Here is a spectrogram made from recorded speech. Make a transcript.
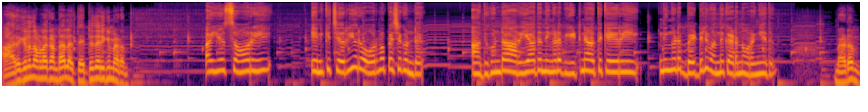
ആരെങ്കിലും നമ്മളെ കണ്ടാലേ തെറ്റിദ്ധരിക്കും മാഡം. അയ്യോ സോറി എനിക്ക് ചെറിയൊരു ഓർമ്മ പെശകുണ്ട്. അതുകൊണ്ട് അറിയാതെ നിങ്ങളുടെ വീട്ടിനകത്ത് കയറി നിങ്ങളുടെ ബെഡിൽ വന്ന് കിടന്നുറങ്ങിയത്. മാഡം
